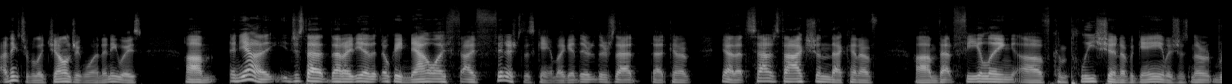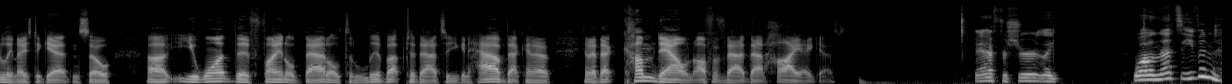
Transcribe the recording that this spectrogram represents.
I think it's a really challenging one, anyways. Um, and yeah, just that that idea that okay, now I've I've finished this game. Like there, there's that that kind of yeah that satisfaction, that kind of um, that feeling of completion of a game is just no, really nice to get. And so uh, you want the final battle to live up to that, so you can have that kind of kind of that come down off of that that high, I guess. Yeah, for sure. Like, well, and that's even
